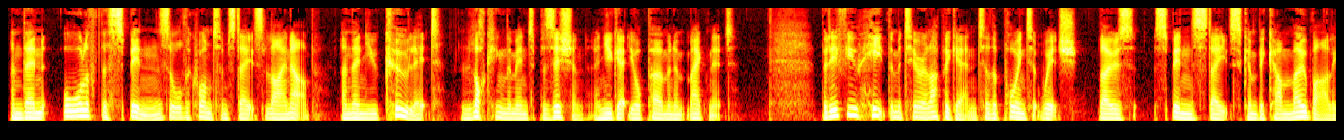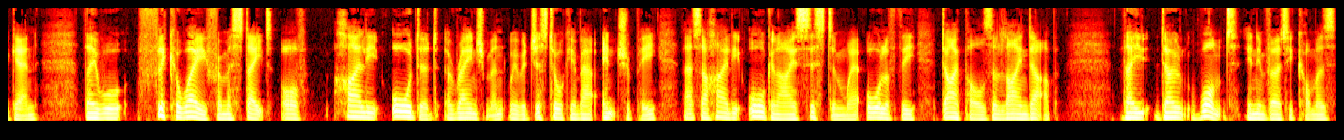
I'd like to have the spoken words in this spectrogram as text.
and then all of the spins, all the quantum states line up, and then you cool it, locking them into position, and you get your permanent magnet. But if you heat the material up again to the point at which those spin states can become mobile again, they will flick away from a state of highly ordered arrangement. We were just talking about entropy. That's a highly organized system where all of the dipoles are lined up they don't want, in inverted commas,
